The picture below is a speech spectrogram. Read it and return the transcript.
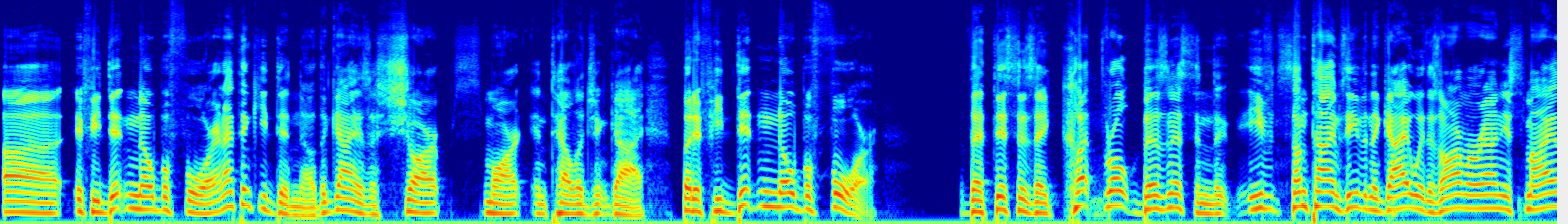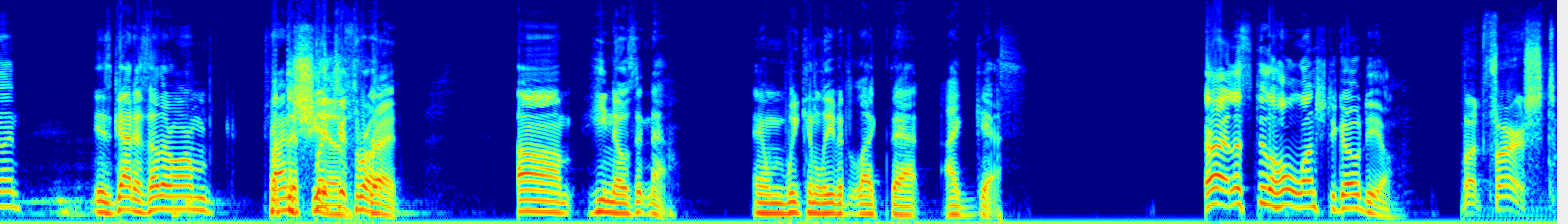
uh, if he didn't know before, and I think he did know, the guy is a sharp, smart, intelligent guy. But if he didn't know before that this is a cutthroat business and the, even sometimes even the guy with his arm around you smiling has got his other arm trying to shiv, your throat. Right. Um, he knows it now. And we can leave it like that, I guess. All right, let's do the whole lunch to go deal. But first,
